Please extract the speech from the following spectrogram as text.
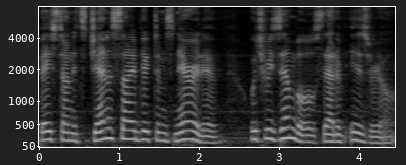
based on its genocide victims' narrative, which resembles that of Israel.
